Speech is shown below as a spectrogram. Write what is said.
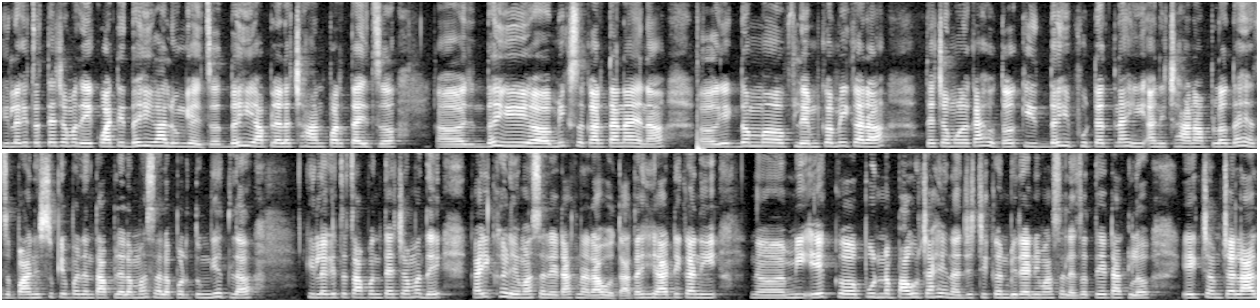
की लगेचच त्याच्यामध्ये एक वाटी दही घालून घ्यायचं. दही आपल्याला छान परतायचं. दही मिक्स करताना आहे ना एकदम फ्लेम कमी करा. त्याच्यामुळे काय होतं की दही फुटत नाही आणि छान आपलं दह्याचं पाणी सुकेपर्यंत आपल्याला मसाला परतून घेतला. की लगेचच आपण त्याच्यामध्ये काही खडे मसाले टाकणार आहोत. आता ह्या ठिकाणी मी एक पूर्ण पाऊच आहे ना जे चिकन बिर्याणी मसाल्याचं ते टाकलं. एक चमचा लाल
